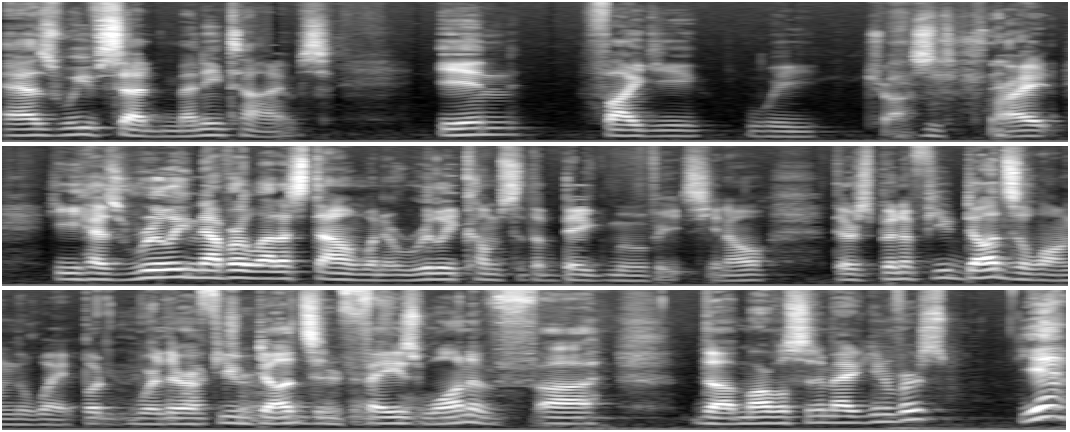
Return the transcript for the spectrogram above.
as we've said many times, in Feige we trust. right? He has really never let us down when it really comes to the big movies. You know, there's been a few duds along the way, but were there a few duds in Phase. One of uh, the Marvel Cinematic Universe? Yeah,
